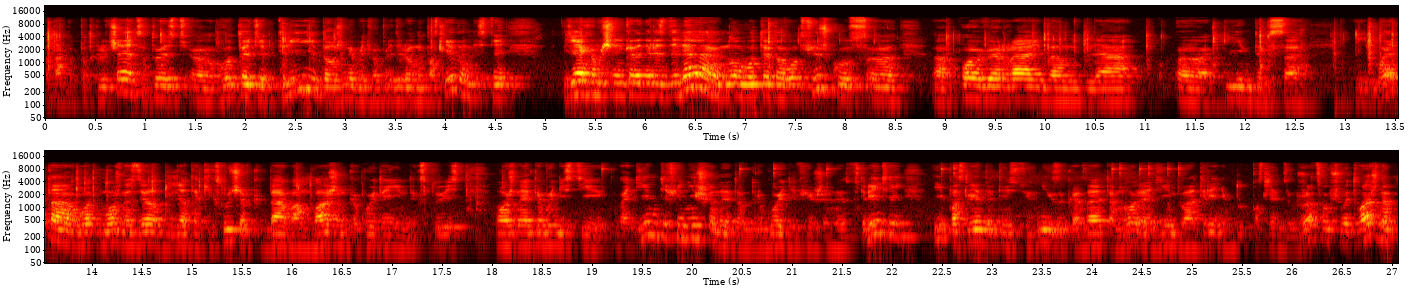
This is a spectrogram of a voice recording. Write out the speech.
вот так вот подключается. То есть э, вот эти три должны быть в определенной последовательности. Я их обычно никогда не разделяю, но вот эту вот фишку с э, э оверрайдом для э, индекса и это вот можно сделать для таких случаев, когда вам важен какой-то индекс. То есть можно это вынести в один definition, это в другой definition, это в третий, и последовательность из них заказать там 0, 1, 2, 3, они будут последовательно загружаться. В общем, это важно,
